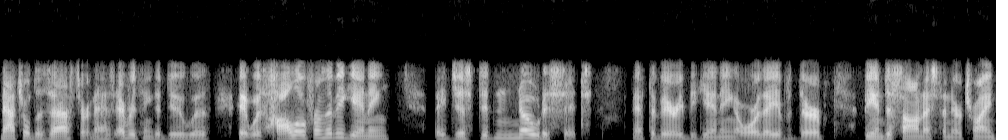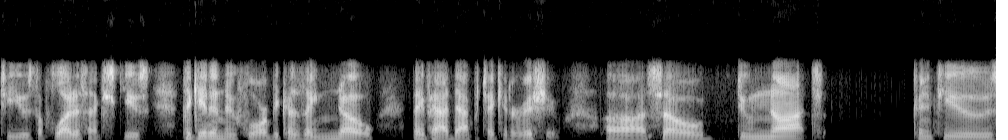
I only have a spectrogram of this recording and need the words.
natural disaster, and it has everything to do with it was hollow from the beginning. They just didn't notice it at the very beginning, or they they're being dishonest and they're trying to use the flood as an excuse to get a new floor because they know they've had that particular issue. Uh, so do not confuse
